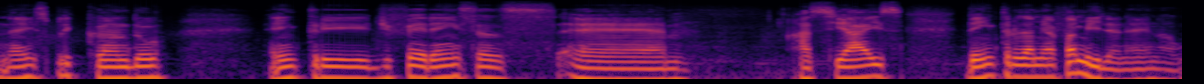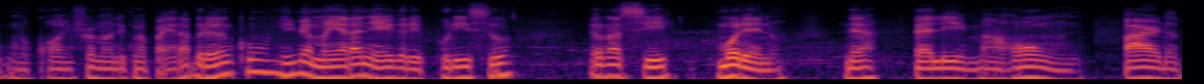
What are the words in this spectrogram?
né, explicando entre diferenças é, raciais dentro da minha família, né, no, no qual informando que meu pai era branco e minha mãe era negra e por isso eu nasci moreno, né? Pele marrom, parda,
